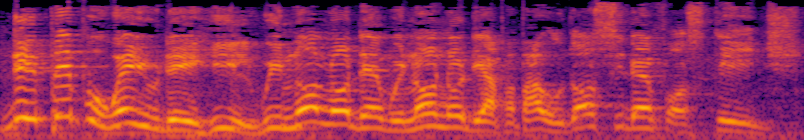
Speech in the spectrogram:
The people where you they heal, we not know them, we not know their Papa. We don't see them for stage.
